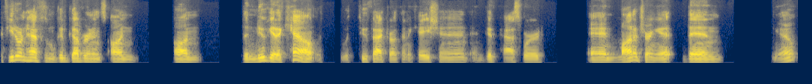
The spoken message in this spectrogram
if you don't have some good governance on on the NuGet account with, with two-factor authentication and good password and monitoring it, then you know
